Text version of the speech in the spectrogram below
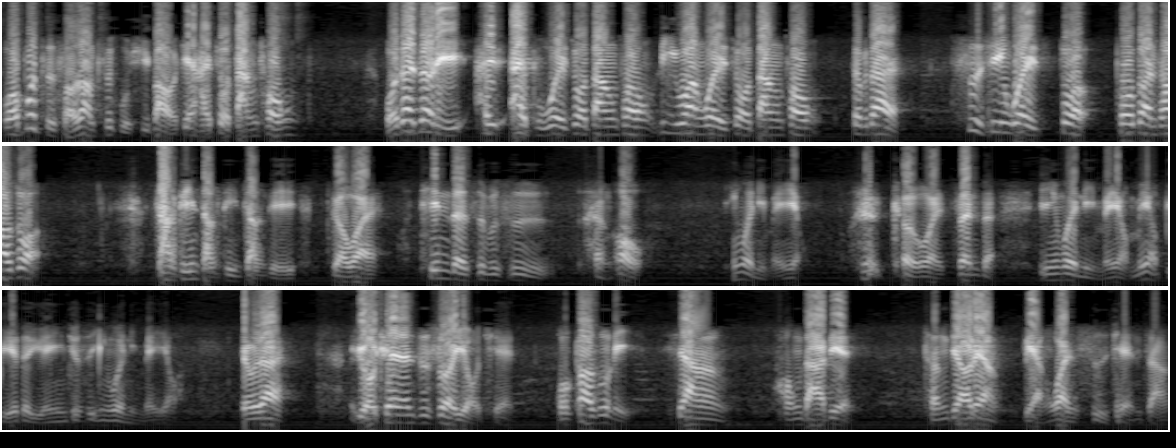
我不止手上持股续报，我今天还做当冲，我在这里爱爱普位做当冲，利万位做当冲，对不对？四星位做波段操作。涨停涨停涨停，各位听的是不是很哦？因为你没有，各位真的，因为你没有，没有别的原因，就是因为你没有，对不对？有钱人之所以有钱，我告诉你，像宏达电，成交量两万四千张，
